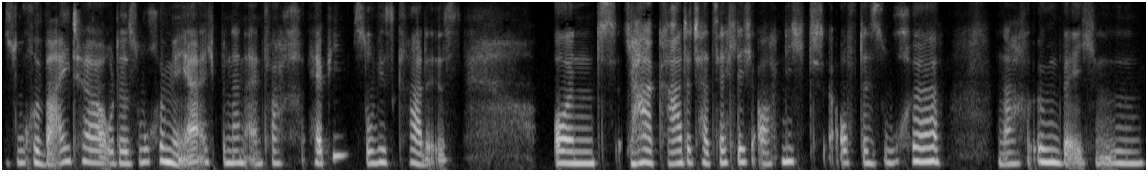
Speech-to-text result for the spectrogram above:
suche weiter oder suche mehr. Ich bin dann einfach happy, so wie es gerade ist. Und ja, gerade tatsächlich auch nicht auf der Suche nach irgendwelchen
